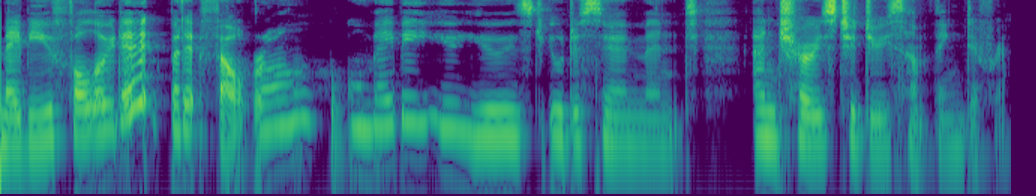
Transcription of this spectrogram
Maybe you followed it, but it felt wrong, or maybe you used your discernment and chose to do something different.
